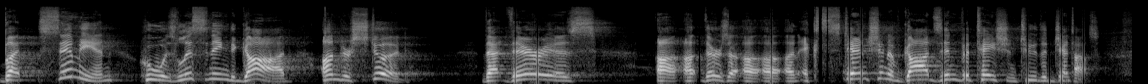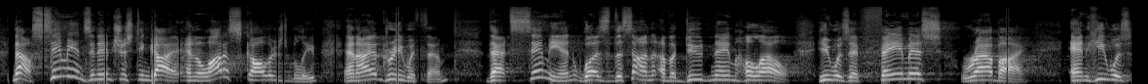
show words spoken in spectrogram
But Simeon, who was listening to God, understood that there is uh, there's a, a, an extension of God's invitation to the Gentiles. Now, Simeon's an interesting guy, and a lot of scholars believe, and I agree with them, that Simeon was the son of a dude named Hillel. He was a famous rabbi. And he was,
